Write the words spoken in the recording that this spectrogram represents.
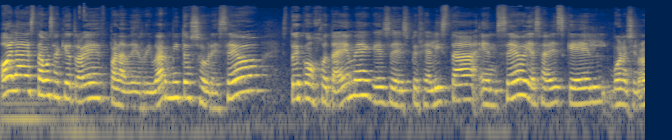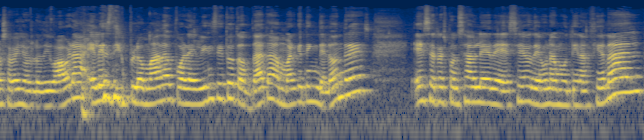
Hola, estamos aquí otra vez para derribar mitos sobre SEO. Estoy con JM, que es especialista en SEO. Ya sabéis que él, bueno, si no lo sabéis, ya os lo digo ahora, él es diplomado por el Institute of Data and Marketing de Londres. Es el responsable de SEO de una multinacional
